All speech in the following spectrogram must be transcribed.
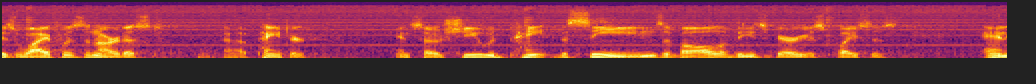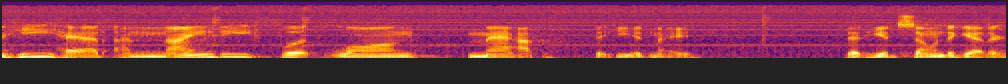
his wife was an artist, a painter, and so she would paint the scenes of all of these various places. And he had a 90 foot long map that he had made, that he had sewn together,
